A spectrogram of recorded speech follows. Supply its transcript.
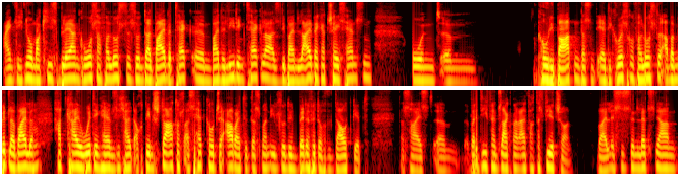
eigentlich nur Marquise Blair ein großer Verlust ist und dann beide, Tag, äh, beide Leading Tackler, also die beiden Linebacker Chase Hansen und ähm, Cody Barton, das sind eher die größeren Verluste, aber mittlerweile mhm. hat Kyle Whittingham sich halt auch den Status als Head Coach erarbeitet, dass man ihm so den Benefit of the Doubt gibt. Das heißt, ähm, bei der Defense sagt man einfach, das wird schon, weil es ist in den letzten Jahren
